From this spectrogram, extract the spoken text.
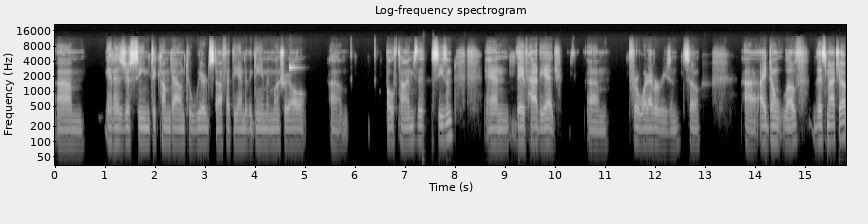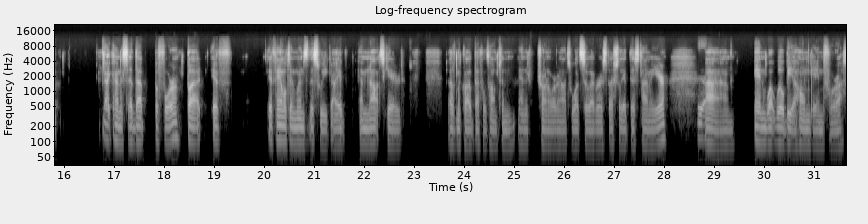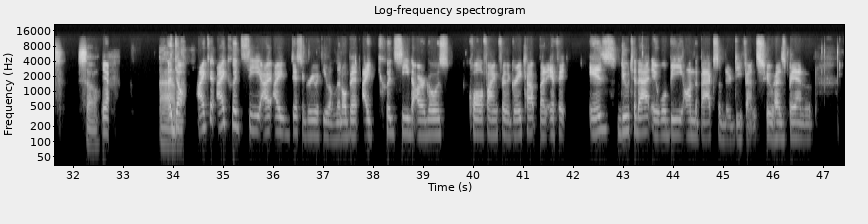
um, it has just seemed to come down to weird stuff at the end of the game in Montreal um, both times this season, and they've had the edge um, for whatever reason. So uh, I don't love this matchup. I kind of said that before, but if if Hamilton wins this week, I am not scared of McLeod Bethel Thompson and the Toronto Argonauts whatsoever, especially at this time of year. Yeah. Um, in what will be a home game for us. So yeah, um, I don't. I could I could see. I, I disagree with you a little bit. I could see the Argos qualifying for the Grey Cup, but if it is due to that, it will be on the backs of their defense, who has been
